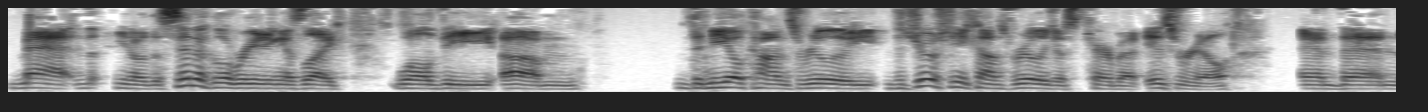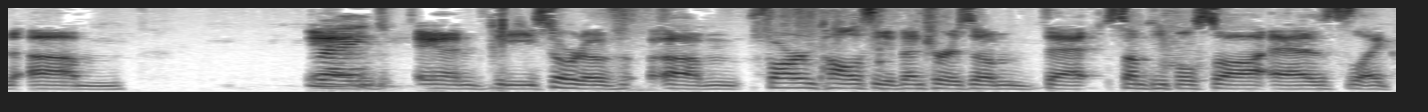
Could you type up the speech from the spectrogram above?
Matt, you know, the cynical reading is like, well, the, um, the neocons really, the Jewish neocons really just care about Israel, and then um, and right. and the sort of um, foreign policy adventurism that some people saw as like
